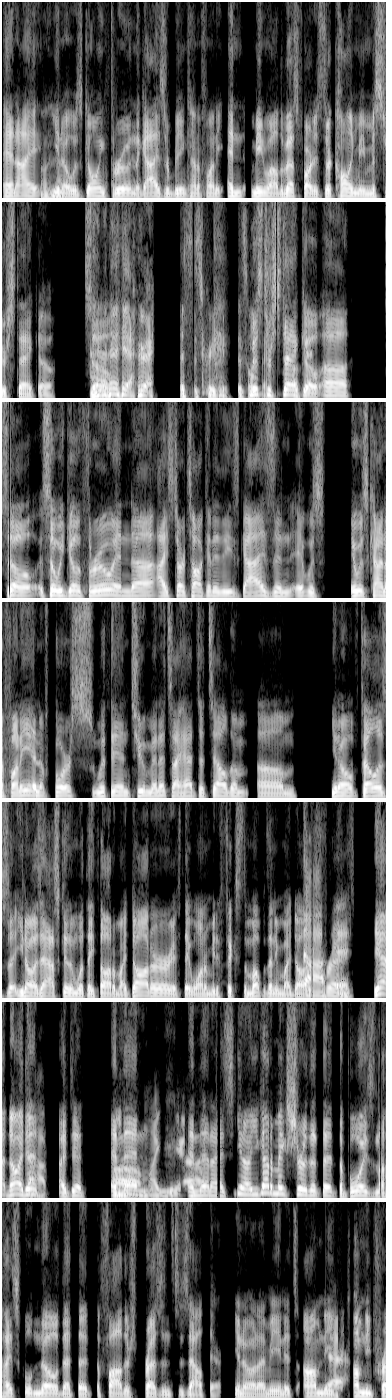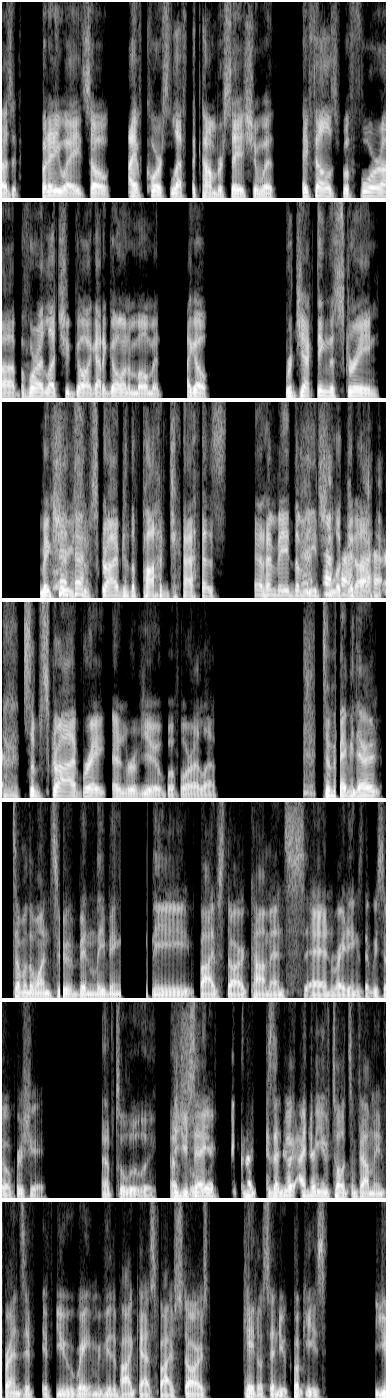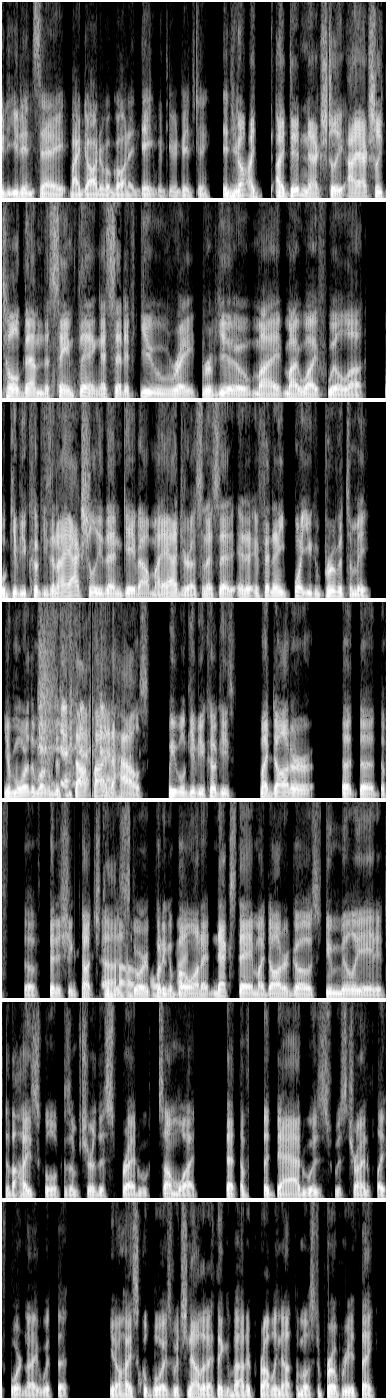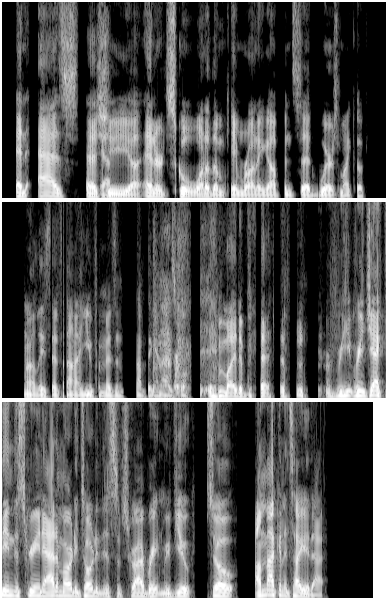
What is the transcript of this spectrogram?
And I, Oh, you know, was going through and the guys are being kind of funny. And meanwhile, the best part is they're calling me Mr. Stanko. So yeah, right. This is creepy. This whole Mr. thing. Stanko. Uh, so so we go through and uh, I start talking to these guys, and it was it was kind of funny. And of course, within two minutes, I had to tell them, um, you know, fellas, uh, you know, I was asking them what they thought of my daughter, if they wanted me to fix them up with any of my daughter's Stop it. friends. Yeah, no, I did, Stop. I did. And oh then and then I, you know, you got to make sure that the, the boys in the high school know that the, the father's presence is out there. You know what I mean? It's omni Yeah. omnipresent. But anyway, so I of course left the conversation with, "Hey fellas, before uh before I let you go, I got to go in a moment." I go, rejecting the screen. Make sure you subscribe to the podcast. And I made them each look it up, subscribe, rate, and review before I left. so maybe they're some of the ones who have been leaving the five star comments and ratings that we so appreciate. Absolutely. Did you say because I know I know you've told some family and friends if if you rate and review the podcast five stars, Kate will send you cookies. You you didn't say my daughter will go on a date with you, did she? Did you? No, I I didn't actually. I actually told them the same thing. I said if you rate review, my my wife will uh will give you cookies. And I actually then gave out my address and I said if at any point you can prove it to me, you're more than welcome to stop by the house. We will give you cookies. My daughter the the the, the finishing touch to the uh, story, putting a bow on it. Next day, my daughter goes humiliated to the high school because I'm sure this spread somewhat that the the dad was was trying to play Fortnite with the you know high school boys, which now that I think about it, probably not the most appropriate thing. And as as yeah. she uh, entered school, one of them came running up and said, "Where's my cookie?" Well, at least that's not a euphemism for something in high school. it might have been. Re- rejecting the screen. Adam already told you to subscribe, rate, and review. So I'm not going to tell you that.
